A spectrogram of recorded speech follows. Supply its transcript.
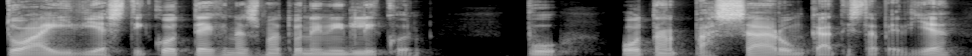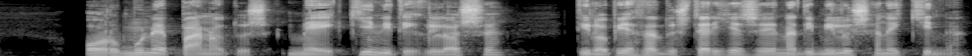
το αειδιαστικό τέγνασμα των ενηλίκων, που όταν πασάρουν κάτι στα παιδιά, ορμούν επάνω τους με εκείνη τη γλώσσα την οποία θα τους τέριαζε να τη μιλούσαν εκείνα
